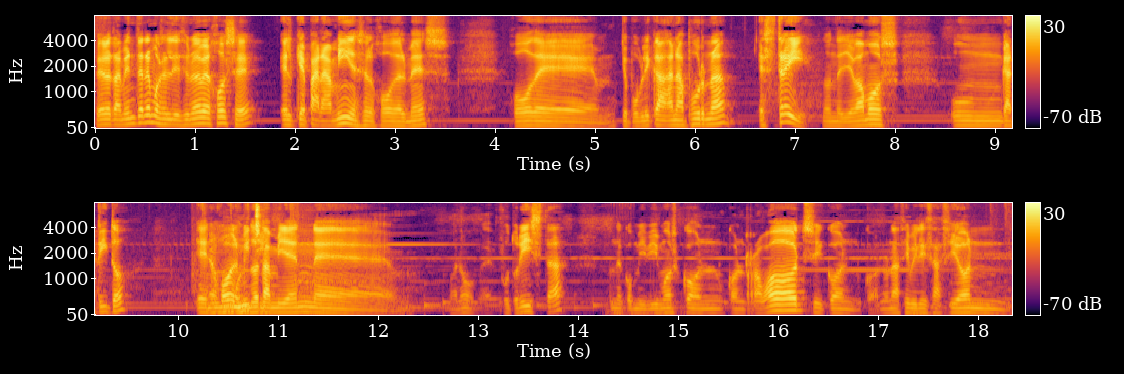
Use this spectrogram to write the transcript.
Pero también tenemos el 19 José, el que para mí es el juego del mes, juego de, que publica Anapurna, Stray, donde llevamos un gatito en un mundo también eh, bueno, futurista, donde convivimos con, robots y con, con una civilización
